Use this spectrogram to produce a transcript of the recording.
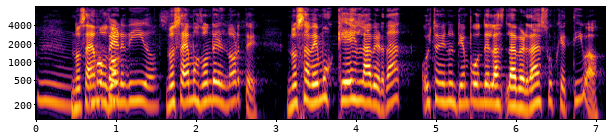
Mm, No sabemos como dó- perdidos. No sabemos dónde es el norte. No sabemos qué es la verdad. Hoy estamos en un tiempo donde la, la verdad es subjetiva.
